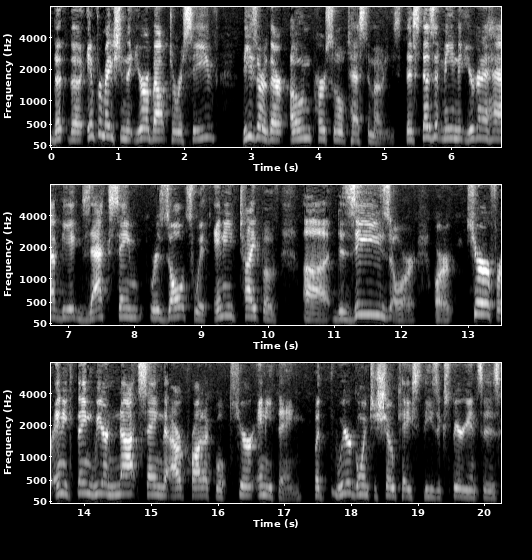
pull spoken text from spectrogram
The, the information that you're about to receive, these are their own personal testimonies. This doesn't mean that you're going to have the exact same results with any type of uh, disease or, or cure for anything. We are not saying that our product will cure anything, but we're going to showcase these experiences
